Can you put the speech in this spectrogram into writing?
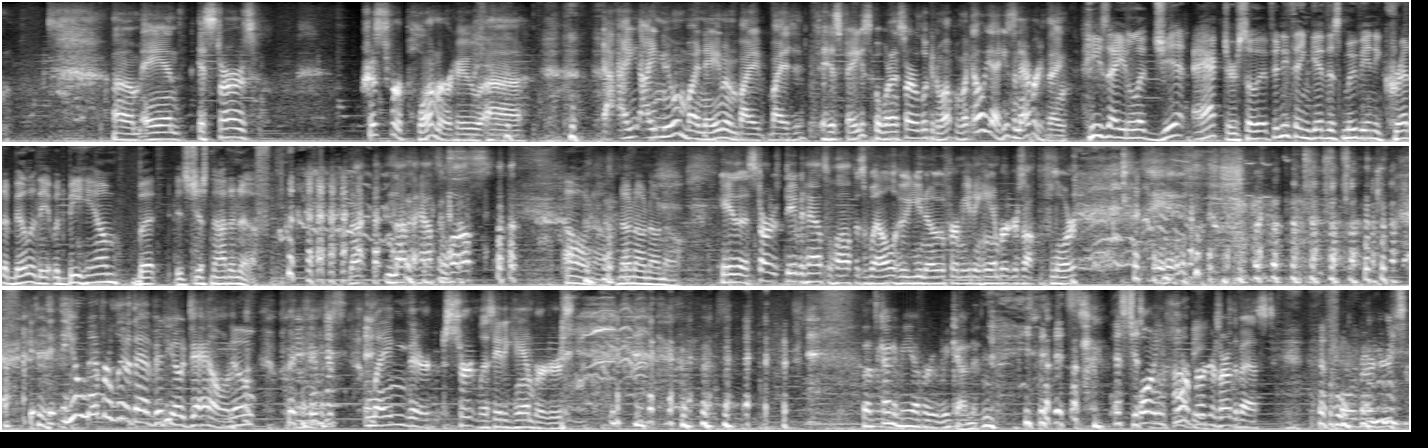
Um, and it stars Christopher Plummer, who uh, I, I knew him by name and by, by his face, but when I started looking him up, I'm like, oh yeah, he's in everything. He's a legit actor, so if anything gave this movie any credibility, it would be him. But it's just not enough. Not not the Hasselhoffs. oh no, no, no, no, no. It stars David Hasselhoff as well, who you know from eating hamburgers off the floor. He'll never live that video down. Nope. Him just laying there shirtless eating hamburgers. That's kind of me every weekend. It's, it's just Well, I mean, my four hobby. burgers are the best. four burgers.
